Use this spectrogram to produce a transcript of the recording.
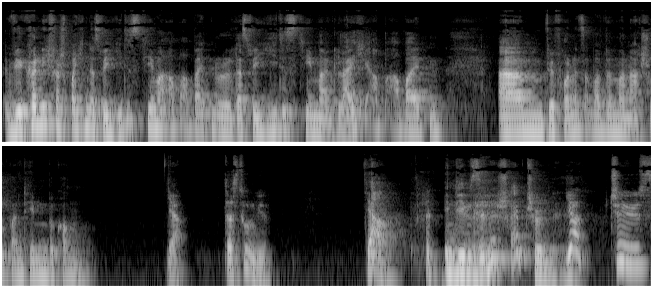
Wir können nicht versprechen, dass wir jedes Thema abarbeiten oder dass wir jedes Thema gleich abarbeiten. Ähm, wir freuen uns aber, wenn wir Nachschub an Themen bekommen. Ja, das tun wir. Ja, in dem Sinne, schreibt schön. Ja, tschüss.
